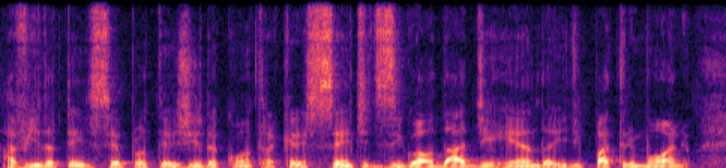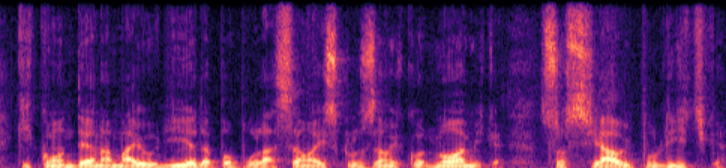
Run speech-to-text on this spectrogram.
a vida tem de ser protegida contra a crescente desigualdade de renda e de patrimônio, que condena a maioria da população à exclusão econômica, social e política.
